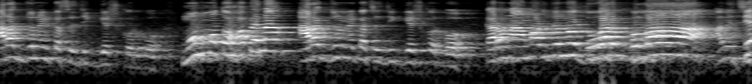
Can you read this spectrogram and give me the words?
আর একজনের কাছে জিজ্ঞেস করব। মন মতো হবে না আর একজনের কাছে জিজ্ঞেস করব। কারণ আমার জন্য দুয়ার খোলা। আমি যে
